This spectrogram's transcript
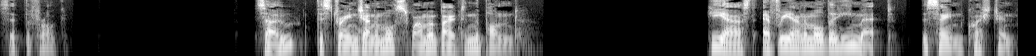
said the frog. So the strange animal swam about in the pond. He asked every animal that he met the same question.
